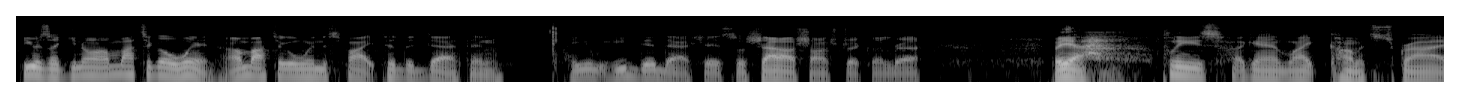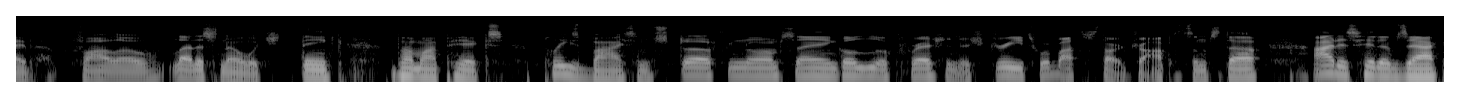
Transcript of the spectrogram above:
He was like, you know, I'm about to go win. I'm about to go win this fight to the death, and he he did that shit. So shout out Sean Strickland, bro. But yeah, please again like, comment, subscribe, follow. Let us know what you think about my picks. Please buy some stuff. You know what I'm saying? Go look fresh in the streets. We're about to start dropping some stuff. I just hit up Zach.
